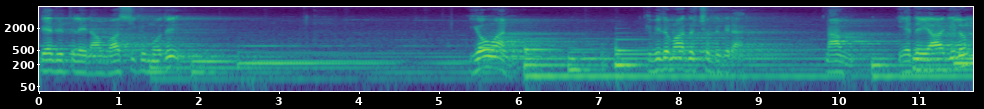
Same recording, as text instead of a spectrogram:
வேதத்தில் நாம் வாசிக்கும் போது யோவான் விதமாக சொல்லுகிறார். நாம் எதையாகிலும்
